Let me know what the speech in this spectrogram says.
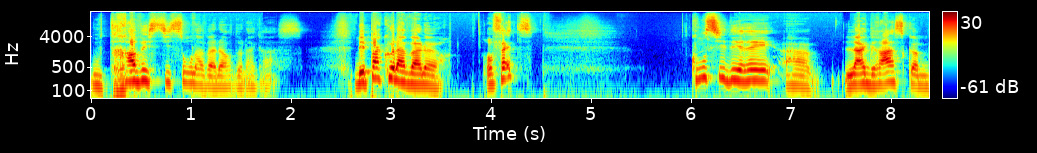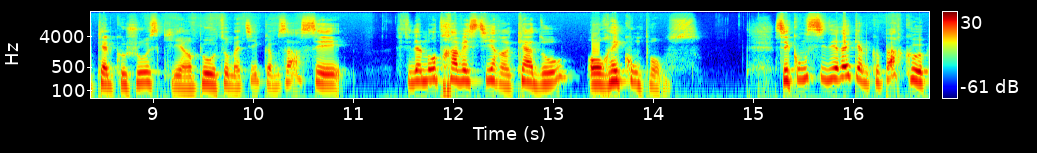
nous travestissons la valeur de la grâce. Mais pas que la valeur. En fait, considérer euh, la grâce comme quelque chose qui est un peu automatique comme ça, c'est finalement travestir un cadeau en récompense. C'est considérer quelque part que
